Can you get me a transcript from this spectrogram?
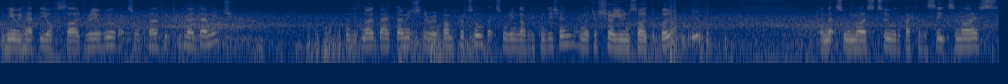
And here we have the offside rear wheel. That's all perfect with no damage. And there's no bad damage to the rear bumper at all that's all in lovely condition. And I'll just show you inside the boot. And that's all nice too. All the back of the seats are nice.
